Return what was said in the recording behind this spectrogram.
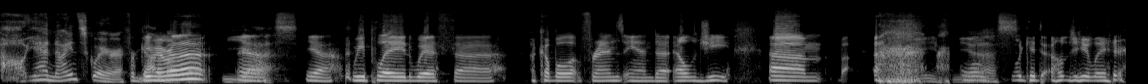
Oh yeah, Nine Square. I forgot. You remember about that? Yeah. Yes. Yeah, we played with uh, a couple of friends and uh, LG. Um, LG, we'll- yes. we'll, get to LG later.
